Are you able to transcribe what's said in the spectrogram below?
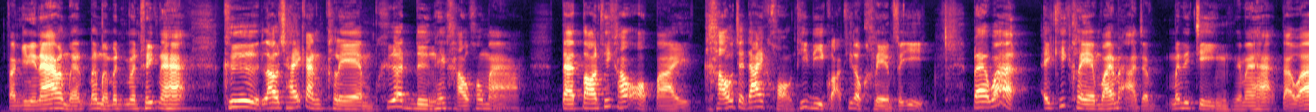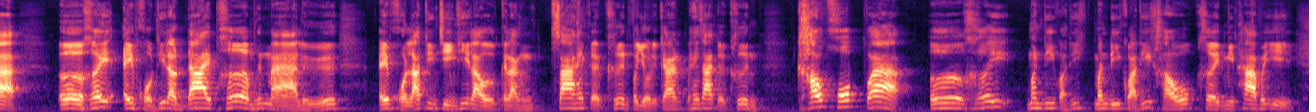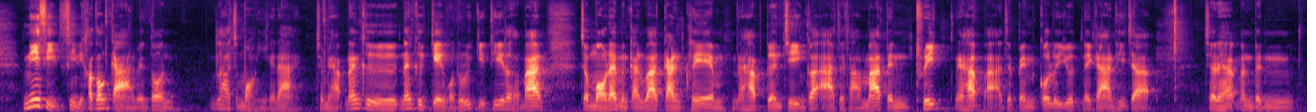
ฟังกินดีนะมันเหมือนมันเหมือนเป็นมันทริคนะฮะคือเราใช้การเคลมเพื่อดึงให้เขาเข้ามา แต่ตอนที่เขาออกไปเขาจะได้ของที่ดีกว่าที่เราเคลมซะอีก แปลว่าไอ้ที่เคลมไว้มันอาจจะไม่ได้จริงใช่ไหมฮะแต่ว่าเออเฮ้ยไอ้ผลที่เราได้เพิ่มขึ้นมา หรือไอ้ผลลัพธ์จริง ๆ ที่เรากำลังสร้างให้เกิดขึ้นประโยชน์ในการให้สร้างเกิดขึ้นเขาพบว่า เออเฮ้ยมันดีกว่าที่มันดีกว่าที่เขาเคยมีภาพไว้อีก นี่สิ่งสิ่งที่เขาต้องการเป็นต้นเราจะมองอย่างนี้ก็ได้ใช่ไหมครับนั่นคือนั่นคือเกมของธุรกิจที่เราสามารถจะมองได้เหมือนกันว่าการเคลมนะครับเกินจริงก็อาจจะสามารถเป็นทริคนะครับอาจจะเป็นกลยุทธ์ในการที่จะใช่ไหมครับมันเป็น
